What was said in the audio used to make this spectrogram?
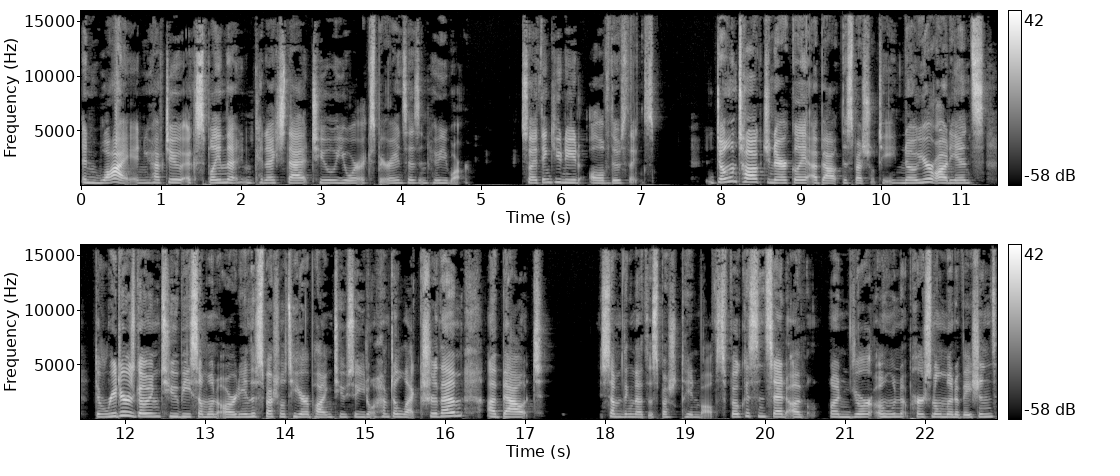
and why. And you have to explain that and connect that to your experiences and who you are. So I think you need all of those things. Don't talk generically about the specialty. Know your audience. The reader is going to be someone already in the specialty you're applying to, so you don't have to lecture them about something that the specialty involves. Focus instead of on your own personal motivations,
